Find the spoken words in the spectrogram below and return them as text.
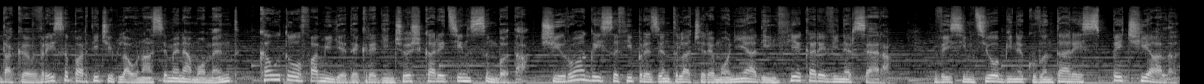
Dacă vrei să participi la un asemenea moment, caută o familie de credincioși care țin sâmbăta și roagă-i să fii prezent la ceremonia din fiecare vineri seara – vei simți o binecuvântare specială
